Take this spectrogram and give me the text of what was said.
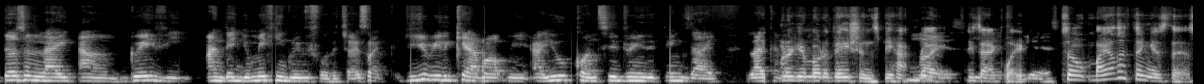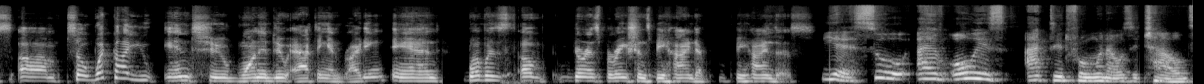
doesn't like um gravy, and then you're making gravy for the child. It's like, do you really care about me? Are you considering the things I like? What are your motivations behind? right, exactly. Yes, yes. So my other thing is this. Um, so what got you into wanting to do acting and writing, and what was uh, your inspirations behind it? Behind this? Yes, so I've always acted from when I was a child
